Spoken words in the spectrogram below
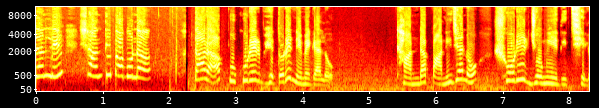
জানলে শান্তি পাবো না। তারা পুকুরের ভেতরে নেমে গেল। ঠান্ডা পানি যেন শরীর জমিয়ে দিচ্ছিল।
